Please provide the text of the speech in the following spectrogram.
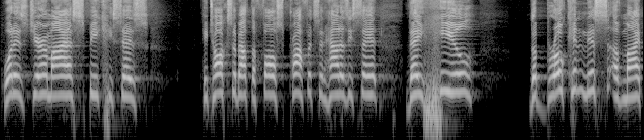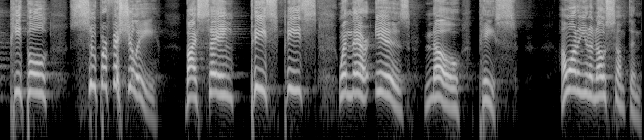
What does Jeremiah speak? He says, he talks about the false prophets, and how does he say it? They heal the brokenness of my people superficially by saying peace, peace, when there is no peace. I want you to know something.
